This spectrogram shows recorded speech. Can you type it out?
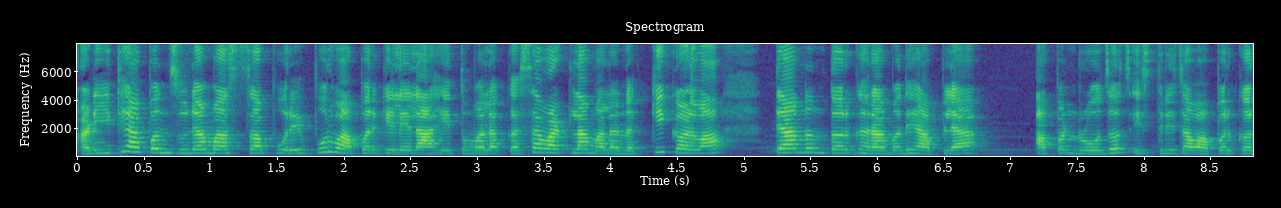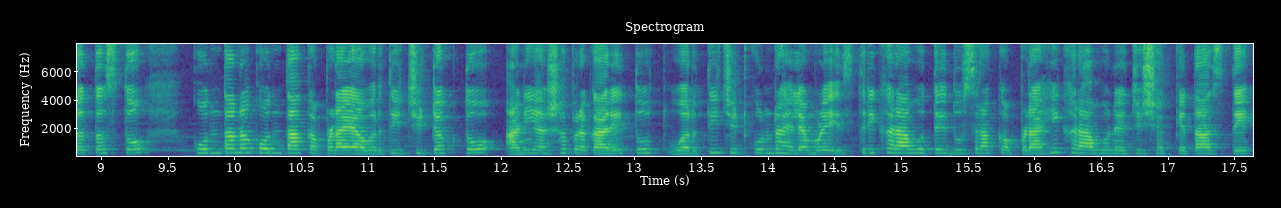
आणि इथे आपण जुन्या मास्कचा पुरेपूर वापर केलेला आहे. तुम्हाला कसा वाटला मला नक्की कळवा. त्यानंतर घरामध्ये आपल्या आपण रोजच इस्त्रीचा वापर करत असतो. कोणता ना कोणता कपडा यावरती चिटकतो आणि अशा प्रकारे तो वरती चिटकून राहिल्यामुळे इस्त्री खराब होते. दुसरा कपडाही खराब होण्याची शक्यता असते.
